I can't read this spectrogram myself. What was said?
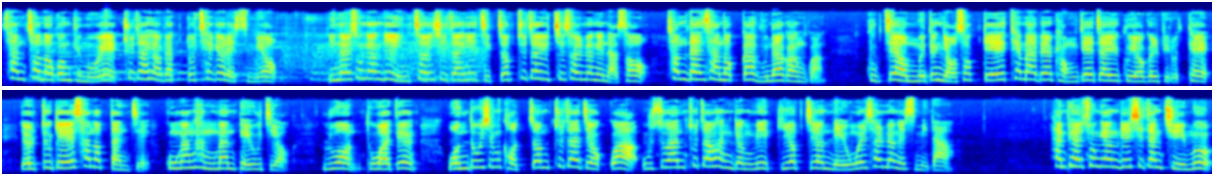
3천억 원 규모의 투자 협약도 체결했으며 이날 송영기 인천시장이 직접 투자 유치 설명에 나서 첨단 산업과 문화관광, 국제 업무 등 6개의 테마별 경제자유구역을 비롯해 12개의 산업단지, 공항 항만 배후 지역, 루원, 도화 등 원도심 거점 투자 지역과 우수한 투자 환경 및 기업 지원 내용을 설명했습니다. 한편 송영길 시장 취임 후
